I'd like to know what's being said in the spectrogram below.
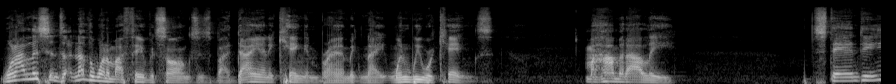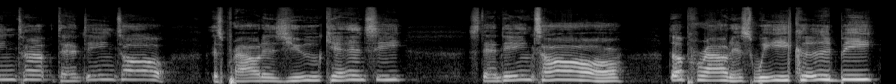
when I listen to another one of my favorite songs is by Diana King and Brian McKnight, "When We Were Kings." Muhammad Ali, standing tall, standing tall, as proud as you can see, standing tall, the proudest we could be.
